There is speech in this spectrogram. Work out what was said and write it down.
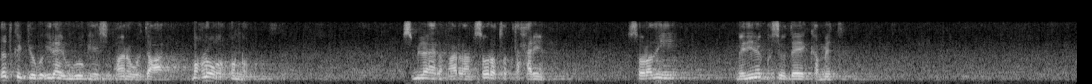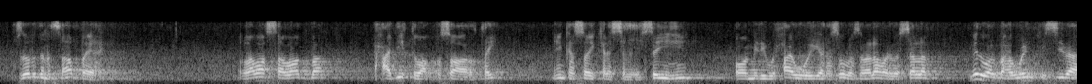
ذاتك الجوغ إلهي ووجه سبحانه وتعالى مخلوق كنا بسم الله الرحمن الرحيم. سورة التحريم. سورة دي مدينة كسودية كمت. سورة دي نصاب بيهي لبا صواب حديث توقصة أرطي إنك صيك ومدي وحاوي رسول الله صلى الله عليه وسلم mid walba haweenkiisiba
